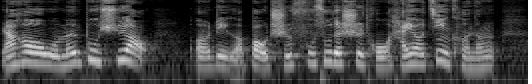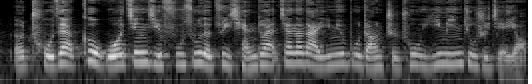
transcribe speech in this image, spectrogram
然后我们不需要，呃，这个保持复苏的势头，还要尽可能，呃，处在各国经济复苏的最前端。加拿大移民部长指出，移民就是解药。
